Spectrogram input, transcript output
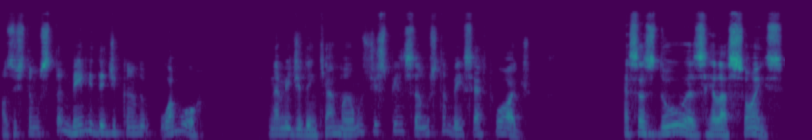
nós estamos também lhe dedicando o amor. Na medida em que amamos, dispensamos também certo ódio. Essas duas relações,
